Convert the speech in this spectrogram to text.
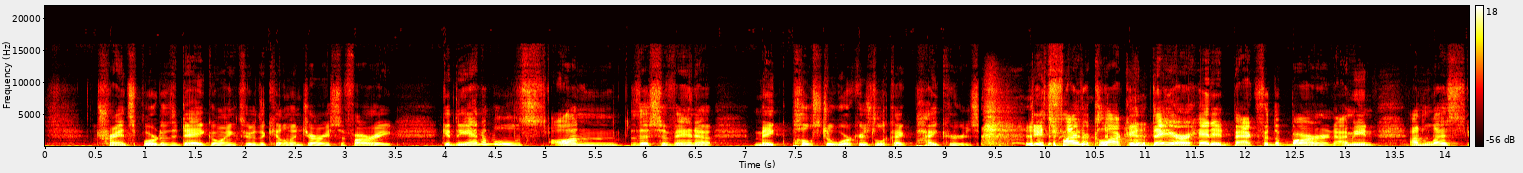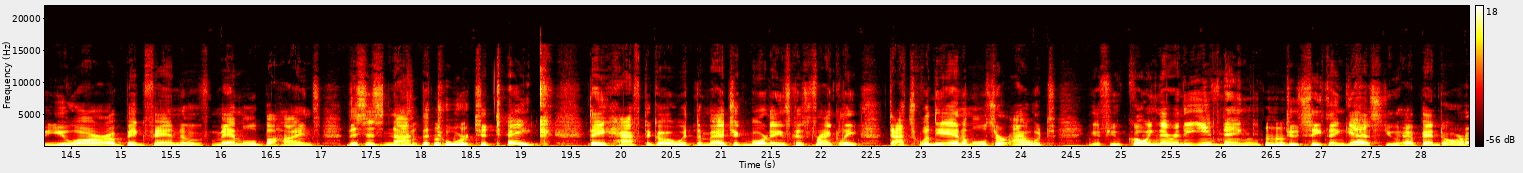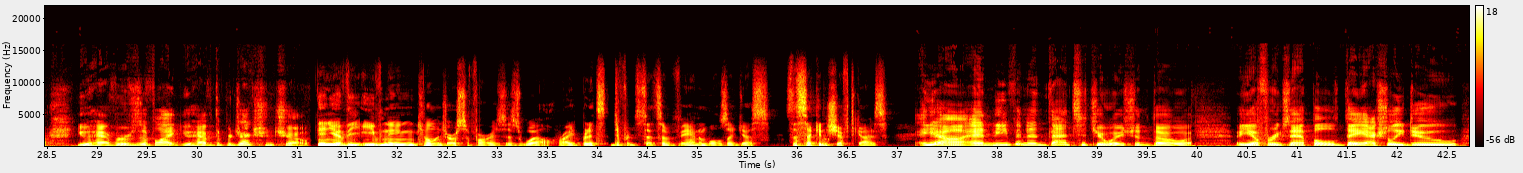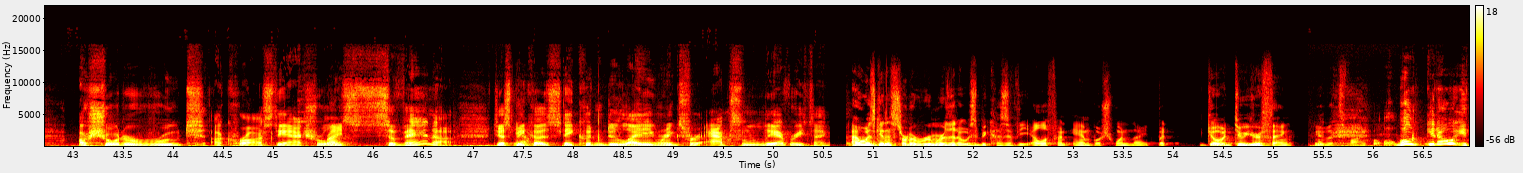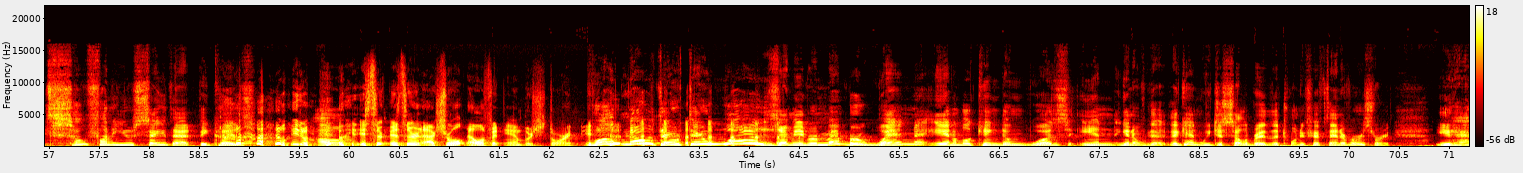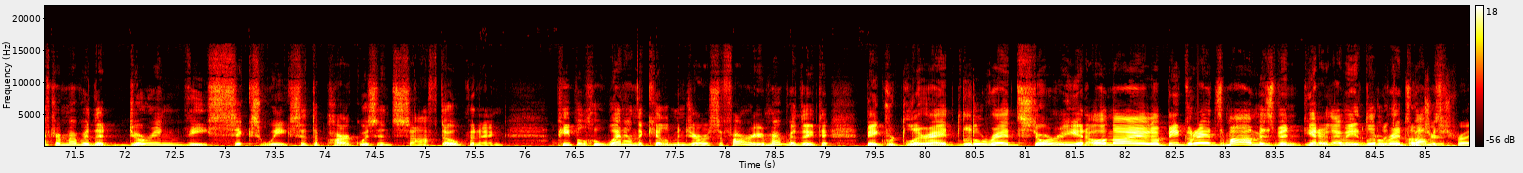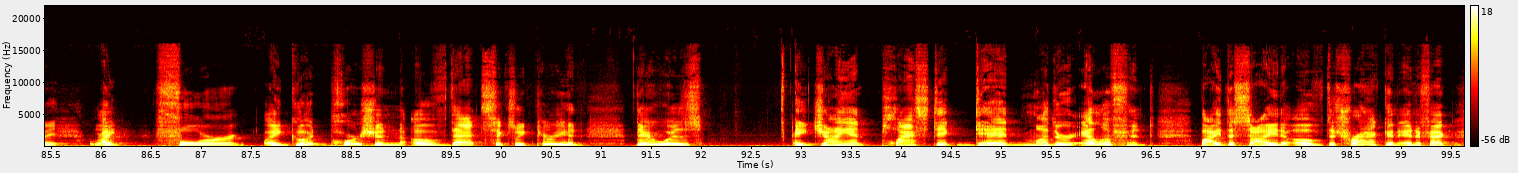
transport of the day going through the Kilimanjaro safari get the animals on the savannah make postal workers look like pikers. it's five o'clock and they are headed back for the barn. I mean, unless you are a big fan of mammal behinds, this is not the tour to take. They have to go with the magic mornings because, frankly, that's when the animals are out. If you're going there in the evening mm-hmm. to see things, yes, you have Pandora, you have Rivers of Light, you have the projection show. And you have the evening Kilimanjaro safaris as well, right? But it's different sets of animals, I guess. It's the second shift, guys. Yeah, and even in that situation, though, you know, for example, they actually do a shorter route across the actual right. savannah just yeah. because they couldn't do lighting rigs for absolutely everything. I was going to start a rumor that it was because of the elephant ambush one night, but go and do your thing. Yeah, that's fine. Well, you know, it's so funny you say that because wait, uh, wait, is there is there an actual elephant ambush story? well, no, there there was. I mean, remember when Animal Kingdom was in? You know, again, we just celebrated the 25th anniversary. You have to remember that during the six weeks that the park was in soft opening people who went on the Kilimanjaro safari. Remember the, big red, little red story, and oh no, the big red's mom has been, you know, I mean, little With red's poachers, mom, is, right, yeah. right. For a good portion of that six week period, there was a giant plastic dead mother elephant by the side of the track, and, and in fact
